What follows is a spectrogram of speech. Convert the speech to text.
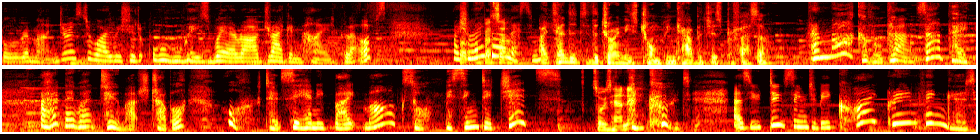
Helpful reminder as to why we should always wear our dragon hide gloves, I Look, shall end Professor. our lesson. I tended to the Chinese chomping cabbages, Professor. Remarkable plants, aren't they? I hope they weren't too much trouble. Oh, don't see any bite marks or missing digits. It's always handy. And good, as you do seem to be quite green-fingered.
